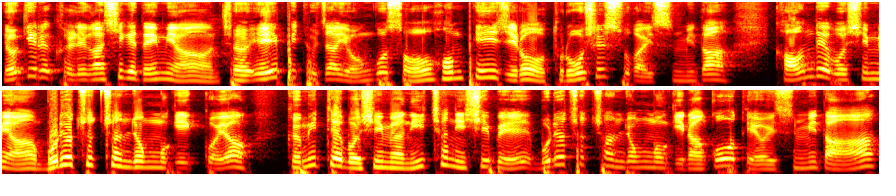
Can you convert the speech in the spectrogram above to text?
여기를 클릭하시게 되면 저 AP 투자 연구소 홈페이지로 들어오실 수가 있습니다. 가운데 보시면 무료 추천 종목이 있고요. 그 밑에 보시면 2021 무료 추천 종목이라고 되어 있습니다.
